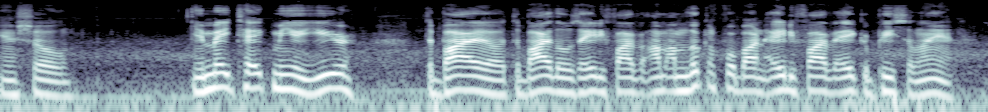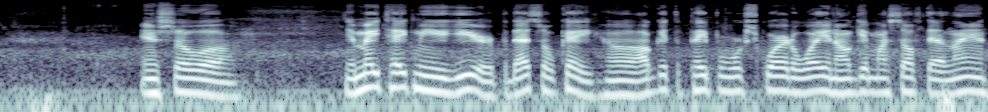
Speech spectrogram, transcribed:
And so it may take me a year to buy uh, to buy those 85 I'm, I'm looking for about an 85 acre piece of land. And so uh it may take me a year, but that's okay. Uh, I'll get the paperwork squared away and I'll get myself that land.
